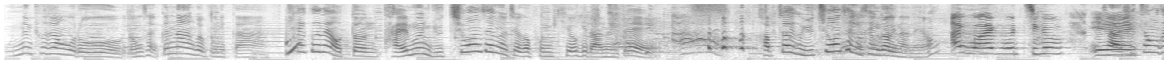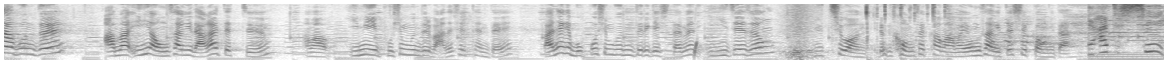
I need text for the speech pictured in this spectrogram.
웃는 표정으로 영상이 끝나는 걸 보니까 최근에 어떤 닮은 유치원생을 제가 본 기억이 나는데 갑자기 그 유치원생이 생각이 나네요. 아이고 아이고 지금 예. 자 시청자분들 아마 이 영상이 나갈 때쯤 아마 이미 보신 분들이 많으실 텐데 만약에 못 보신 분들이 계시다면 이재정 유치원 이렇게 검색하면 아마 영상이 뜨실 겁니다. 아저씨,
